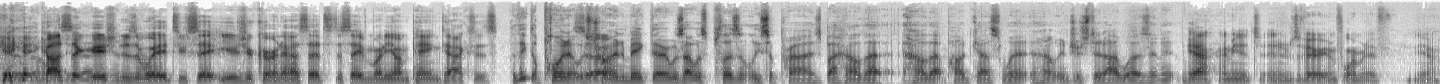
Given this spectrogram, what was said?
don't wanna Cost segregation is a way to say use your current assets to save money on paying taxes. I think the point I was So- trying to make there was I was pleasantly surprised by how that how that podcast went and how interested I was in it. Yeah, I mean it's, it was very informative. Know,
